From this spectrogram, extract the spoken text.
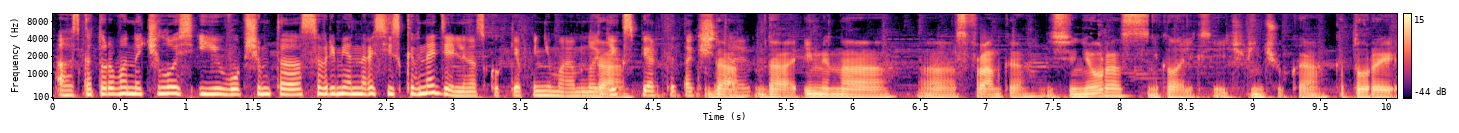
А, с которого началось и, в общем-то, современное российское виноделие, насколько я понимаю. Многие да, эксперты так считают. Да, да, именно э, с Франко Сеньора, с Николая Алексеевича Пинчука, который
